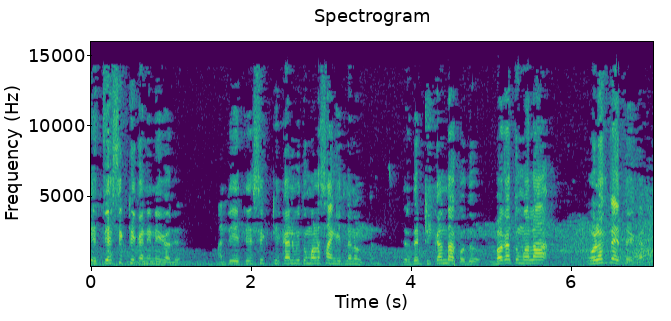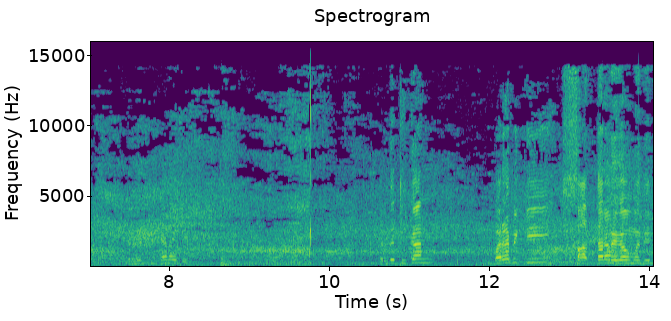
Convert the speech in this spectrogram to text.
ऐतिहासिक ठिकाणी निघालो आणि ते ऐतिहासिक ठिकाण मी तुम्हाला सांगितलं नव्हतं. तर ते ठिकाण दाखवतो. बघा तुम्हाला ओळखता येतंय का? तर ते ठिकाण आहे ते. तर ते ठिकाण बऱ्यापैकी सातारा रेगावमधील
